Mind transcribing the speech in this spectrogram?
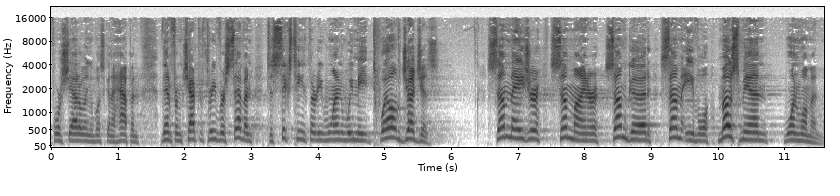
foreshadowing of what's going to happen. Then from chapter 3, verse 7 to 1631, we meet 12 judges. Some major, some minor, some good, some evil, most men, one woman.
